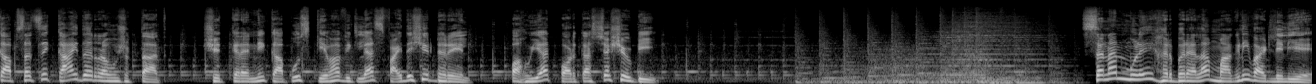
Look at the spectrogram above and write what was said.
कापसाचे काय दर राहू शकतात? शेतकऱ्यांनी कापूस केव्हा विकल्यास फायदेशीर ठरेल? पाहुयात पॉडकास्टच्या शेवटी. सणांमुळे हरभऱ्याला मागणी वाढलेली आहे.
